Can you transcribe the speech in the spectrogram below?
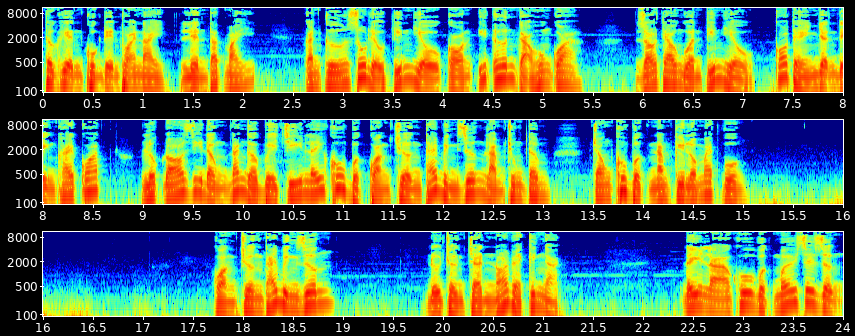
thực hiện cuộc điện thoại này liền tắt máy. Căn cứ số liệu tín hiệu còn ít hơn cả hôm qua. Dõi theo nguồn tín hiệu, có thể nhận định khái quát Lúc đó di động đang ở vị trí lấy khu vực quảng trường Thái Bình Dương làm trung tâm trong khu vực 5 km vuông. Quảng trường Thái Bình Dương? Đội trưởng Trần nói về kinh ngạc. Đây là khu vực mới xây dựng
